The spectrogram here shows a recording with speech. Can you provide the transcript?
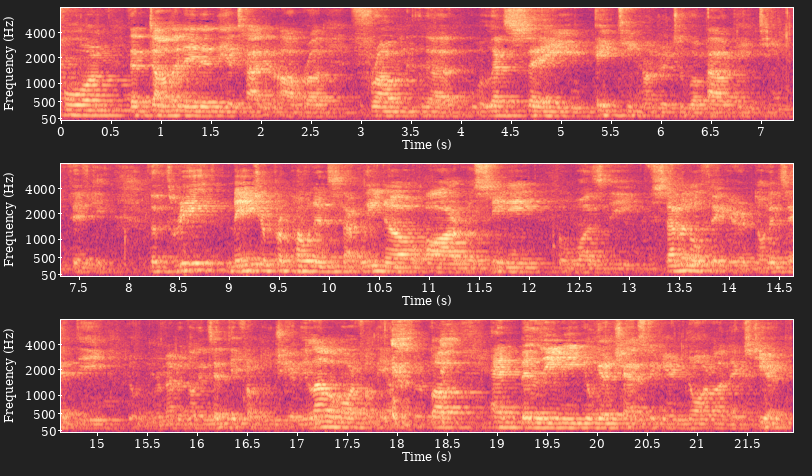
form that dominated the Italian opera from, the, let's say, 1800 to about 1850. The three major proponents that we know are Rossini, who was the seminal figure, Donizetti, you'll remember Donizetti from Lucia di Lammermoor, from the Elders Above, and Bellini, you'll get a chance to hear Norma next year.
